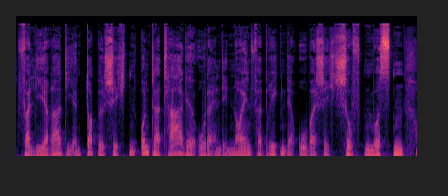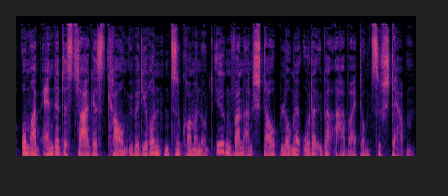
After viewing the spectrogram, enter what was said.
Verlierer, die in Doppelschichten unter Tage oder in den neuen Fabriken der Oberschicht schuften mussten, um am Ende des Tages kaum über die Runden zu kommen und irgendwann an Staublunge oder Überarbeitung zu sterben.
